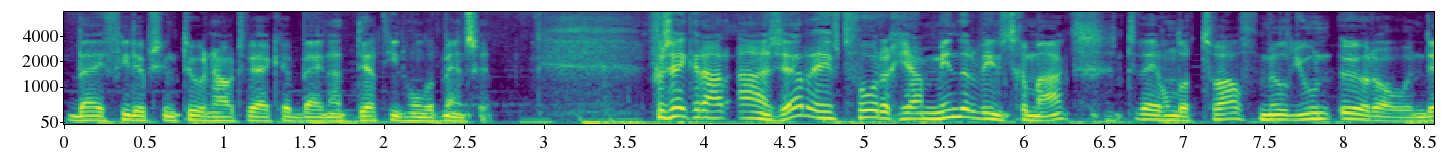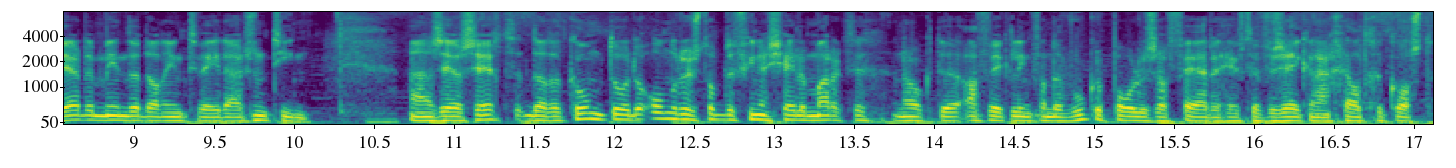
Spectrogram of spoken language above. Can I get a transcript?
Bij Philips in Turnhout werken bijna 1300 mensen. Verzekeraar ASR heeft vorig jaar minder winst gemaakt. 212 miljoen euro, een derde minder dan in 2010. ASR zegt dat het komt door de onrust op de financiële markten... en ook de afwikkeling van de Woekerpolis-affaire heeft de verzekeraar geld gekost.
